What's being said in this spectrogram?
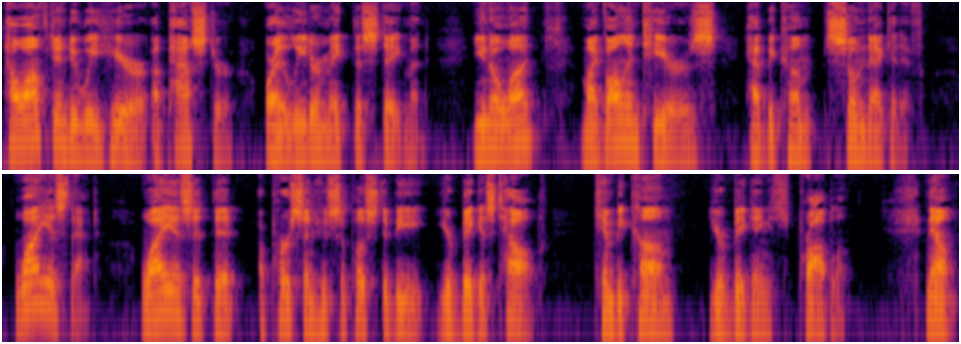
How often do we hear a pastor or a leader make this statement You know what? My volunteers have become so negative. Why is that? Why is it that a person who's supposed to be your biggest help can become your biggest problem? Now,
